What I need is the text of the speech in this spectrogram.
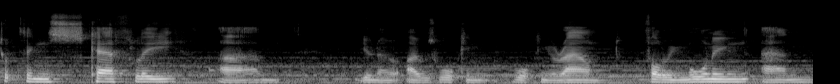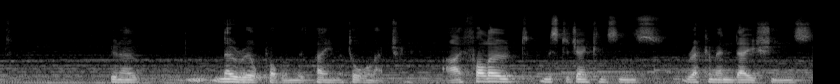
took things carefully. Um, you know, I was walking walking around following morning, and you know, no real problem with pain at all. Actually, I followed Mr. Jenkinson's recommendations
